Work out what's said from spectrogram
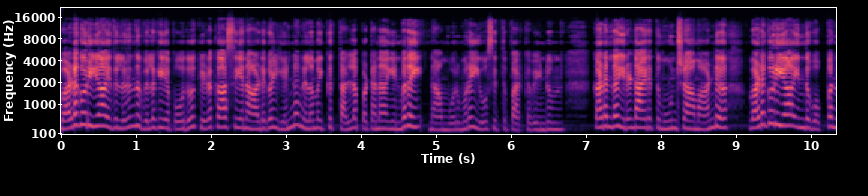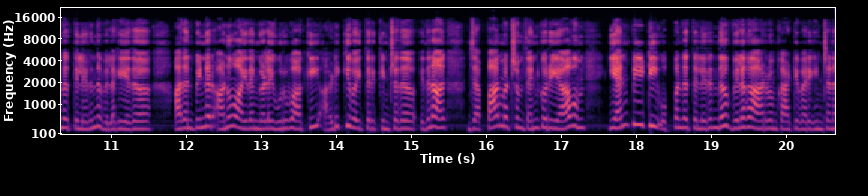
வடகொரியா இதிலிருந்து விலகிய போது கிழக்காசிய நாடுகள் என்ன நிலைமைக்கு தள்ளப்பட்டன என்பதை நாம் ஒருமுறை யோசித்து பார்க்க வேண்டும். கடந்த இரண்டாயிரத்து மூன்றாம் ஆண்டு வடகொரியா இந்த ஒப்பந்தத்திலிருந்து விலகியது. அதன் பின்னர் அணு ஆயுதங்களை உருவாக்கி அடுக்கி வைத்திருக்கின்றது. இதனால் ஜப்பான் மற்றும் தென்கொரியாவும் என்பிடி ஒப்பந்தத்திலிருந்து விலக ஆர்வம் காட்டி வருகின்றன.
